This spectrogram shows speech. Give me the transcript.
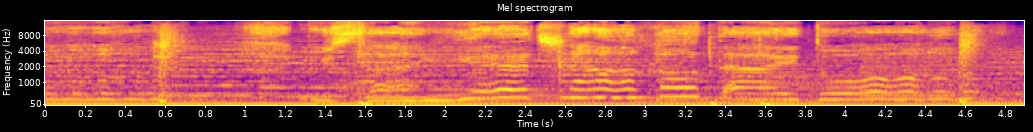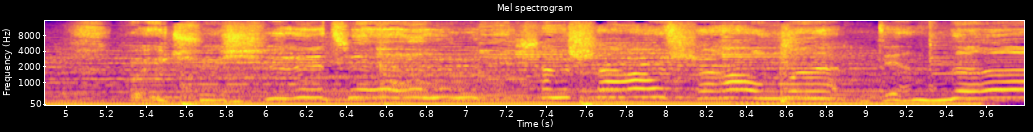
雨伞也恰好带多。回去时间想稍稍晚点呢。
